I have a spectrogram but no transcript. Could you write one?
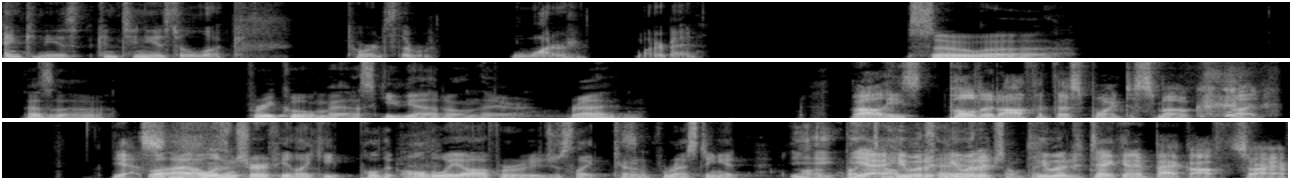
continues, continues to look towards the water waterbed. So, uh, that's a pretty cool mask you got on there, right? Well, he's pulled it off at this point to smoke, but yes. Well, I, I wasn't sure if he like he pulled it all the way off, or he just like kind of resting it. On, like, yeah, he would his he would have he would have taken it back off. Sorry, I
